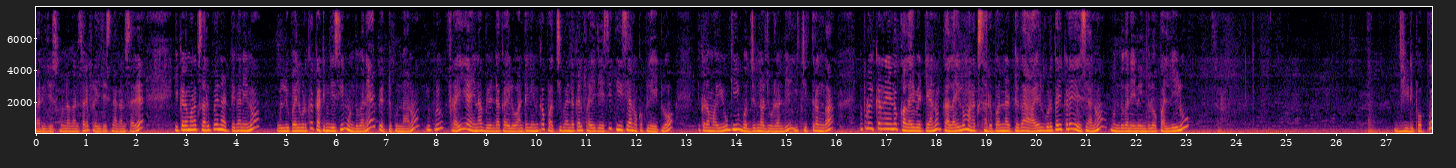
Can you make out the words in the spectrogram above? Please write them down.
కర్రీ చేసుకున్నా కానీ సరే ఫ్రై చేసినా కానీ సరే. ఇక్కడ మనకు సరిపోయినట్టుగా నేను ఉల్లిపాయలు కూడా కటింగ్ చేసి ముందుగానే పెట్టుకున్నాను. ఇప్పుడు ఫ్రై అయిన బెండకాయలు అంటే కనుక పచ్చి బెండకాయలు ఫ్రై చేసి తీసాను ఒక ప్లేట్లో. ఇక్కడ మా యూగి బొజ్జున్నారు చూడండి ఈ చిత్రంగా. ఇప్పుడు ఇక్కడ నేను కళాయి పెట్టాను. కళాయిలో మనకు సరిపడినట్టుగా ఆయిల్ గుడక ఇక్కడ వేసాను. ముందుగా నేను ఇందులో పల్లీలు జీడిపప్పు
